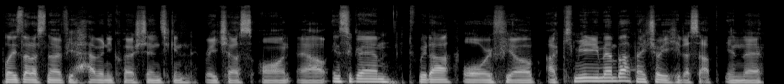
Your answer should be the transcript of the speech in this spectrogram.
Please let us know if you have any questions. You can reach us on our Instagram, Twitter, or if you're a community member, make sure you hit us up in there.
